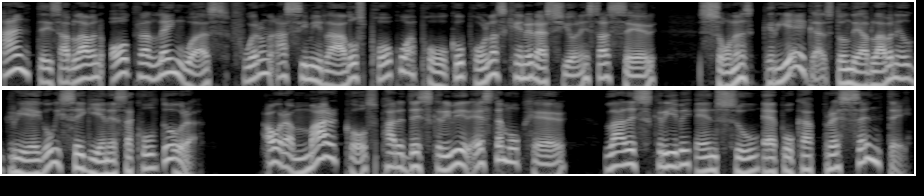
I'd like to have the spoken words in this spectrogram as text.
antes hablaban otras lenguas fueron asimilados poco a poco por las generaciones a ser zonas griegas donde hablaban el griego y seguían esa cultura. Ahora Marcos, para describir esta mujer, la describe en su época presente.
